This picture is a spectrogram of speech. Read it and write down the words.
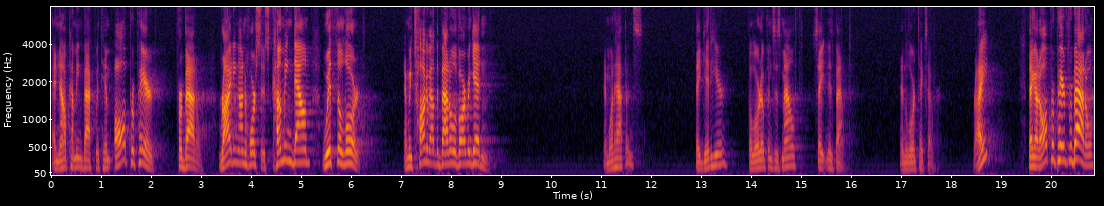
and now coming back with him, all prepared for battle, riding on horses, coming down with the Lord. And we talk about the Battle of Armageddon. And what happens? They get here, the Lord opens his mouth, Satan is bound, and the Lord takes over. Right? They got all prepared for battle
